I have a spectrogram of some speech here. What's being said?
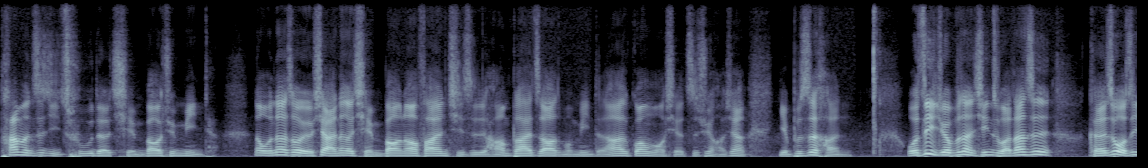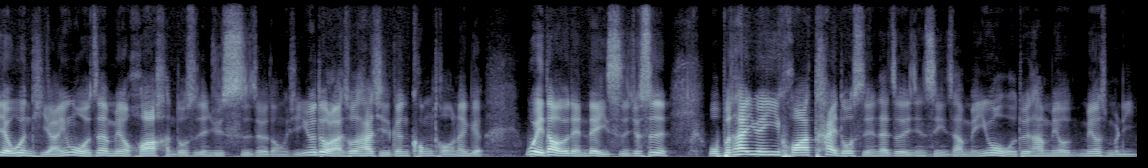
他们自己出的钱包去 mint，那我那时候有下来那个钱包，然后发现其实好像不太知道怎么 mint，然后官网写的资讯好像也不是很，我自己觉得不是很清楚啊，但是可能是我自己的问题啊，因为我真的没有花很多时间去试这个东西，因为对我来说它其实跟空投那个味道有点类似，就是我不太愿意花太多时间在这一件事情上面，因为我对它没有没有什么理。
